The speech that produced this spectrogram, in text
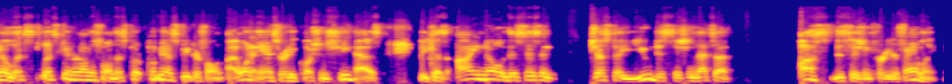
you know, let's let's get her on the phone. Let's put put me on speakerphone. I want to answer any questions she has because I know this isn't just a you decision. That's a us decision for your family.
